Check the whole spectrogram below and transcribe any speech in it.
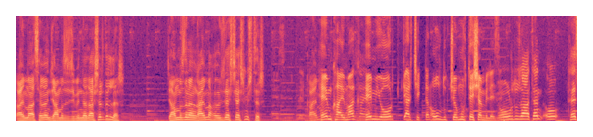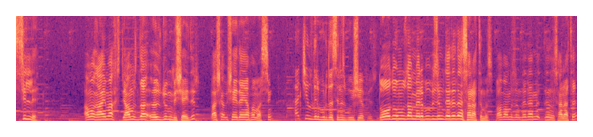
Kaymağı seven camızı cibinde taşırdırlar. Camızla kaymak özdeşleşmiştir. Kaymak, Hem kaymak hem yoğurt gerçekten oldukça muhteşem bir lezzet. Yoğurdu zaten o tescilli. Ama kaymak camızda özgün bir şeydir. Başka bir şeyden yapamazsın. Kaç yıldır buradasınız bu işi yapıyorsunuz? Doğduğumuzdan beri bu bizim dededen sanatımız. Babamızın dedemizin sanatı.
